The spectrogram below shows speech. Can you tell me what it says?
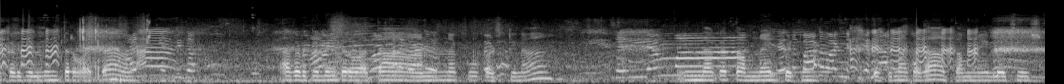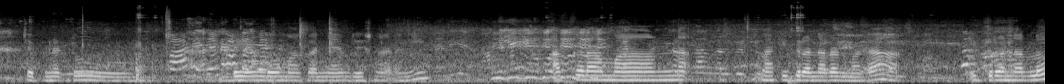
అక్కడికి వెళ్ళిన తర్వాత అక్కడికి వెళ్ళిన తర్వాత అన్నకు కట్టిన ఇందాక తమ్నైల్ పెట్టిన పెట్టినా కదా తమ్నైల్లో చేసి చెప్పినట్టు దేవుడు మాకు అన్యాయం చేసినాడని. అక్కడ మా అన్న నాకు ఇద్దరు అన్నారు అనమాట ఇద్దరు అన్నల్లో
